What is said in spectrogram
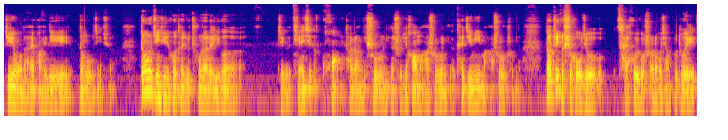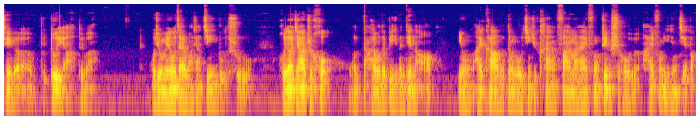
就用我的 Apple ID 登录进去了，登录进去以后，它就出来了一个这个填写的框，它让你输入你的手机号码，输入你的开机密码，输入什么的。到这个时候我就才回过神了，我想不对，这个不对啊，对吧？我就没有再往下进一步的输入。回到家之后，我打开我的笔记本电脑，用 iCloud 登录进去看 Find My iPhone，这个时候 iPhone 已经解绑，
